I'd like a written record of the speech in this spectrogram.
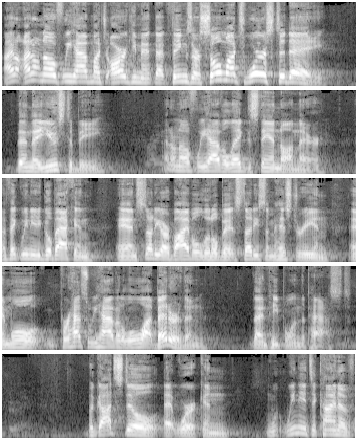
I don't, I don't know if we have much argument that things are so much worse today than they used to be. I don't know if we have a leg to stand on there. I think we need to go back and, and study our Bible a little bit, study some history, and, and we'll, perhaps we have it a little lot better than, than people in the past. But God's still at work, and we need to kind of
